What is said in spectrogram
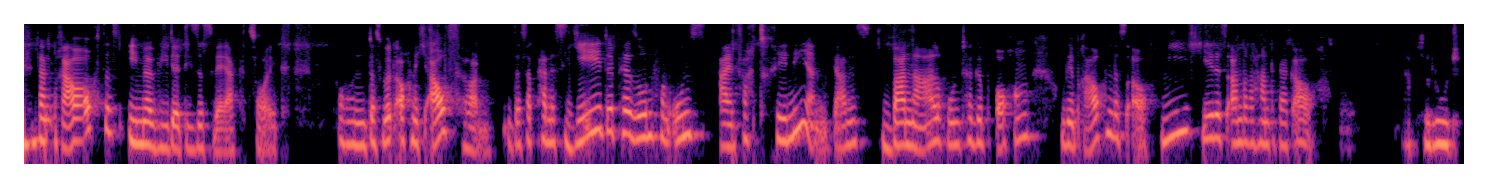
mhm. dann braucht es immer wieder dieses Werkzeug. Und das wird auch nicht aufhören. Und deshalb kann es jede Person von uns einfach trainieren, ganz banal runtergebrochen. Und wir brauchen das auch, wie jedes andere Handwerk auch. Absolut.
